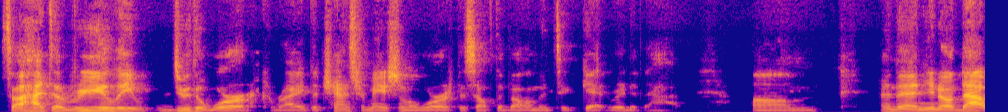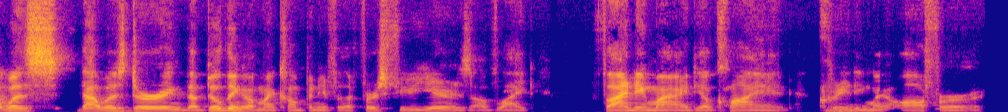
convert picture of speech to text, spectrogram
So I had to really do the work, right? The transformational work, the self development to get rid of that. Um, and then you know that was that was during the building of my company for the first few years of like finding my ideal client creating mm-hmm. my offer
